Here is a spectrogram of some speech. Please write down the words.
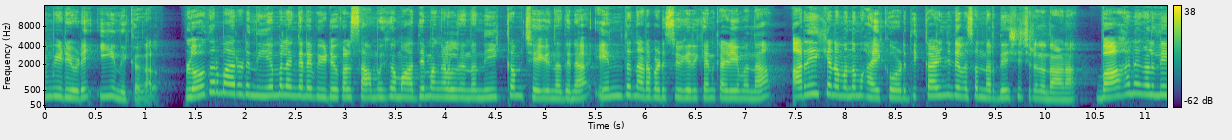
എം വിഡിയുടെ ഈ നീക്കങ്ങൾ. ബ്ലോഗർമാരുടെ നിയമലംഘന വീഡിയോകൾ സാമൂഹിക മാധ്യമങ്ങളിൽ നിന്ന് നീക്കം ചെയ്യുന്നതിന് എന്ത് നടപടി സ്വീകരിക്കാൻ കഴിയുമെന്ന് അറിയിക്കണമെന്നും ഹൈക്കോടതി കഴിഞ്ഞ ദിവസം നിർദ്ദേശിച്ചിരുന്നതാണ്. വാഹനങ്ങളിലെ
